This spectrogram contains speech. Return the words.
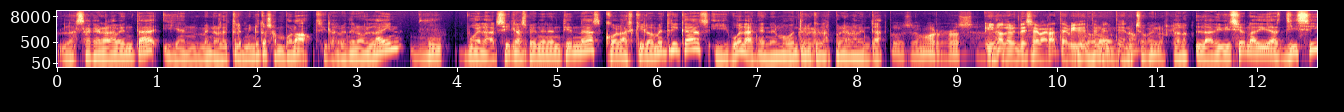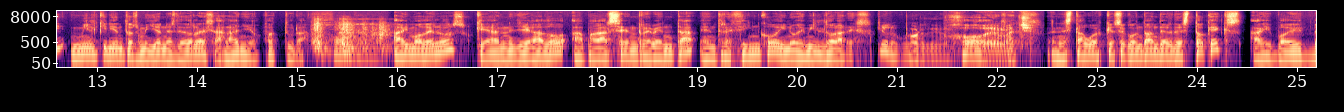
Las sacan a la venta y en menos de tres minutos han volado. Si las venden online, ¡bu! vuelan. Si las venden en tiendas, colas kilométricas y vuelan en el momento en el que las ponen a la venta. Pues son horrorosas. Y no deben de ser baratas, evidentemente, ¿no? Mucho menos, claro. La división Adidas Yeezy, 1.500 millones de dólares al año factura. Hay modelos que han llegado a pagarse en reventa entre 5 y 9 mil dólares. Qué locura. Por Dios. Joder, macho. En esta web que os he contado antes de StockX, ahí podéis ver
